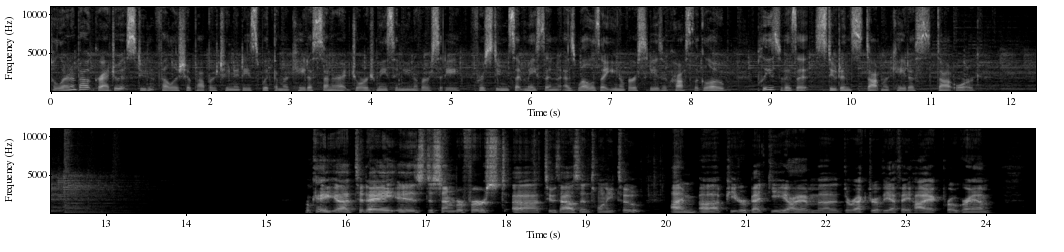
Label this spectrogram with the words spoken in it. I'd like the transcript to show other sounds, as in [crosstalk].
To learn about graduate student fellowship opportunities with the Mercatus Center at George Mason University for students at Mason as well as at universities across the globe, please visit students.mercatus.org. Okay, uh, today is December 1st, uh, 2022. I'm uh, Peter Boettke. I am director of the F.A. Hayek program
